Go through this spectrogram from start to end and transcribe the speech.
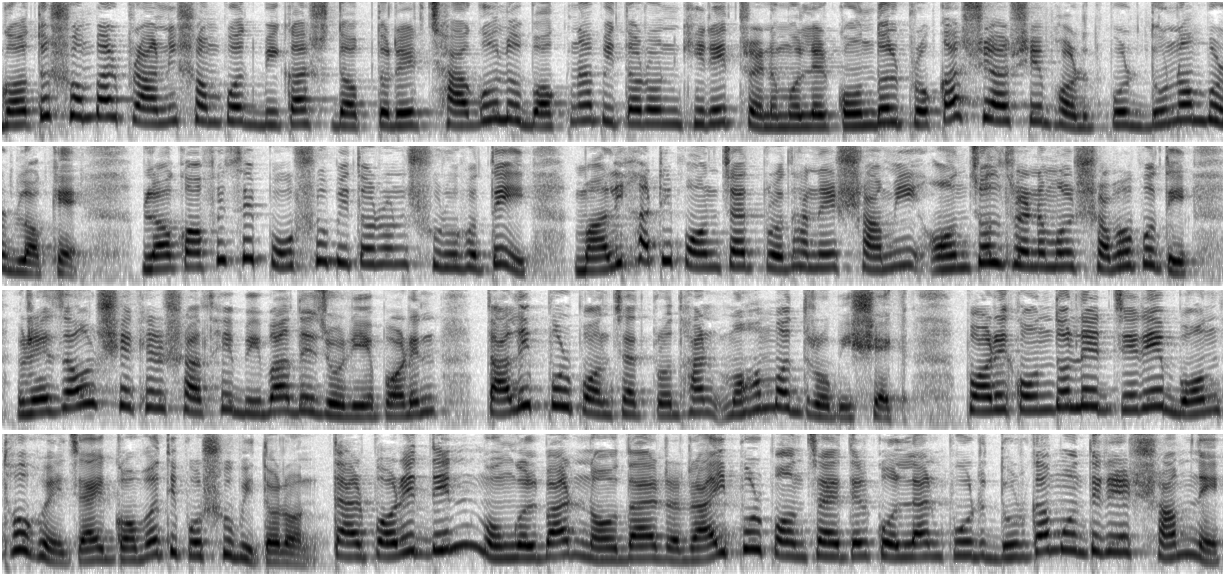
গত সোমবার প্রাণী সম্পদ বিকাশ দপ্তরের ছাগল ও বকনা বিতরণ ঘিরে তৃণমূলের কোন্দল প্রকাশ্যে আসে ভরতপুর দু নম্বর ব্লকে। ব্লক অফিসে পশু বিতরণ শুরু হতেই মালিহাটি পঞ্চায়েত প্রধানের স্বামী অঞ্চল তৃণমূল সভাপতি রেজাউল শেখের সাথে বিবাদে জড়িয়ে পড়েন তালিবপুর পঞ্চায়েত প্রধান মোহাম্মদ রবি শেখ। পরে কোন্দলের জেরে বন্ধ হয়ে যায়। গবাদি পশু বিতরণ। তার পরের দিন মঙ্গলবার নওদার রায়পুর পঞ্চায়েতের কল্যাণপুর দুর্গা মন্দিরের সামনে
